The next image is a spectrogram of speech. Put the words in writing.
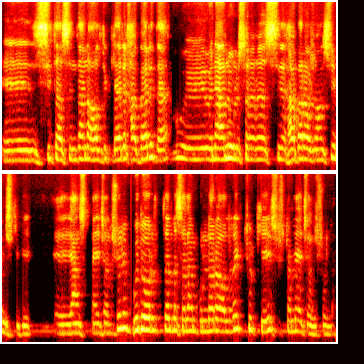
e, sitesinden aldıkları haberi de e, önemli uluslararası haber ajansıymış gibi e, yansıtmaya çalışıyorlar. Bu doğrultuda mesela bunları alarak Türkiye'yi suçlamaya çalışıyorlar.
